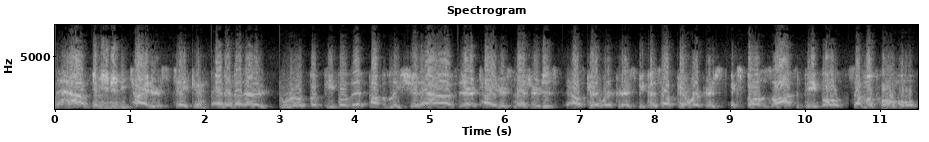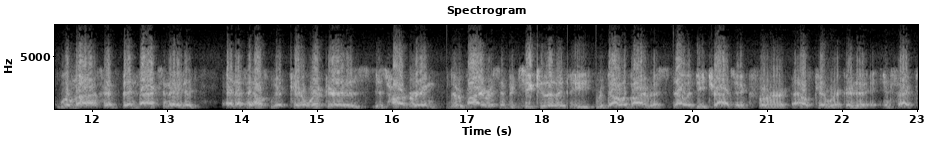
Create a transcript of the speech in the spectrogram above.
have immunity titers taken. And another group of people that probably should have their titers measured is healthcare workers because healthcare workers expose lots of people, some of whom will, will not have been vaccinated. If a healthcare worker is, is harboring the virus, and particularly the rubella virus, that would be tragic for a healthcare worker to infect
